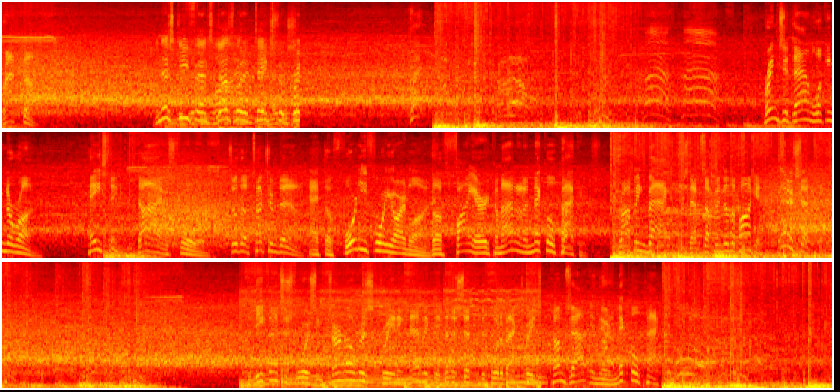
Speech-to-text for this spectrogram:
Wrapped up. And this defense does what it takes to bring. Brings it down looking to run. Hastings dives forward. So they'll touch him down at the 44-yard line. The fire come out in a nickel package. Dropping back, steps up into the pocket. Interception. Defense is forcing turnovers, creating havoc. They've intercepted the quarterback trades. Comes out in their nickel package.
